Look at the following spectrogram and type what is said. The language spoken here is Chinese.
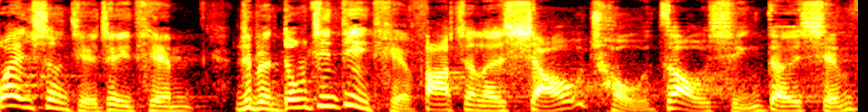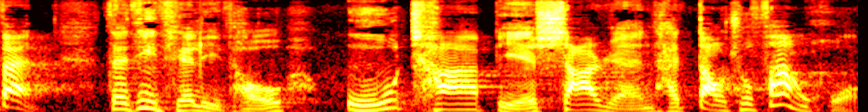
万圣节这一天，日本东京地铁发生了小丑造型的嫌犯在地铁里头无差别杀人，还到处放火。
